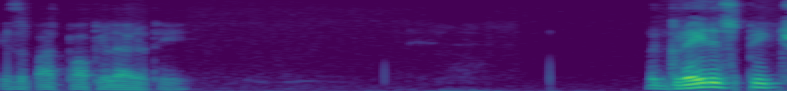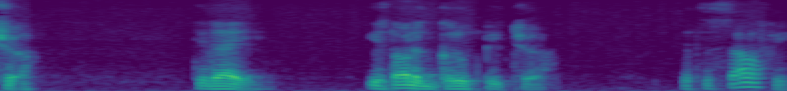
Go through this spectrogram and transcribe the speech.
is about popularity. The greatest picture today is not a group picture, it's a selfie.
